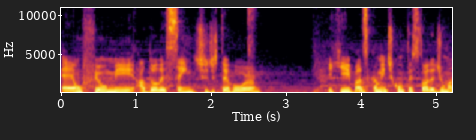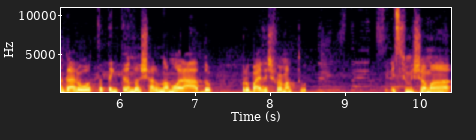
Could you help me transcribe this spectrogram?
é um filme adolescente de terror e que basicamente conta a história de uma garota tentando achar um namorado pro baile de formatura. Esse filme chama.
